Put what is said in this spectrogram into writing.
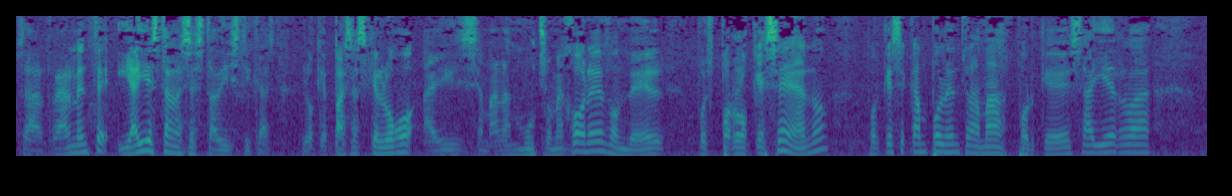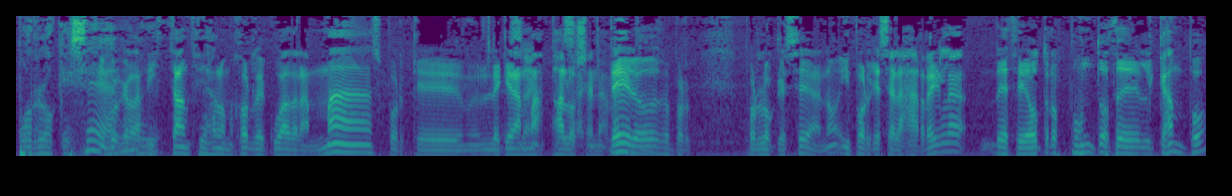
O sea, realmente, y ahí están las estadísticas. Lo que pasa es que luego hay semanas mucho mejores donde él, pues por lo que sea, ¿no? Porque ese campo le entra más, porque esa hierba, por lo que sea. Sí, porque ¿no? las distancias a lo mejor le cuadran más, porque le quedan más palos enteros, por, por lo que sea, ¿no? Y porque se las arregla desde otros puntos del campo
